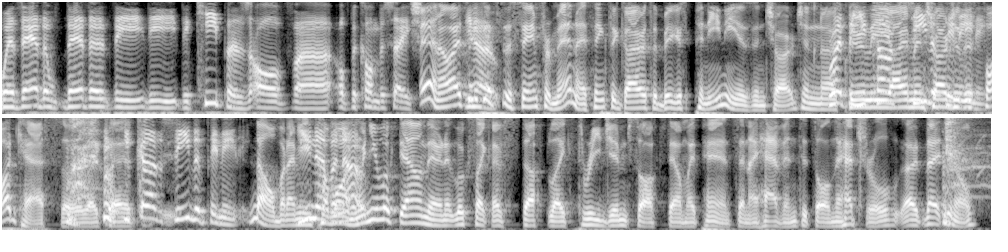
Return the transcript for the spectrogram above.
where they're the they're the the the, the keepers of uh, of the conversation. Yeah, no, I think know- it's the same for men. I think the guy with the biggest panini is in charge, and uh, Right, clearly I'm in charge of this podcast. So, like, uh, you can't see the panini. No, but I You mean, come on. know. When you look down there and it looks like I've stuffed like three gym socks down my pants, and I haven't, it's all natural. Uh, that you know,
